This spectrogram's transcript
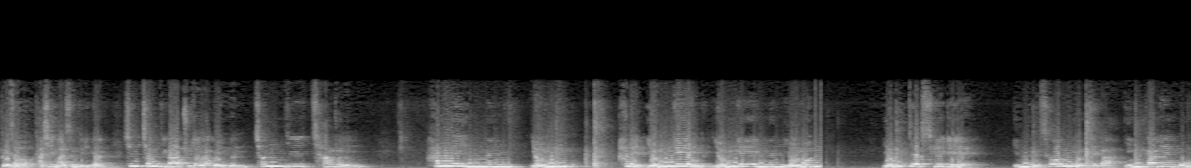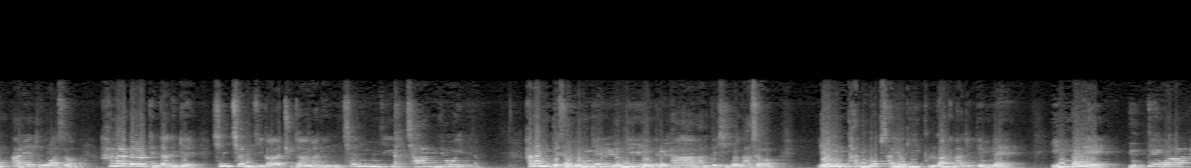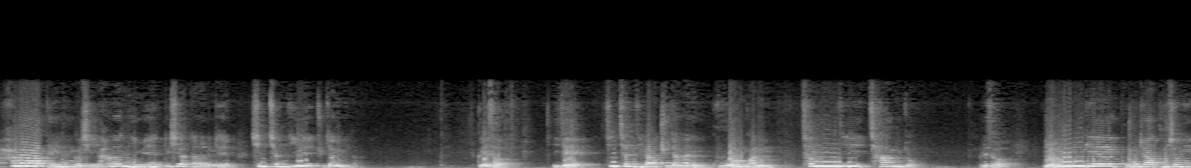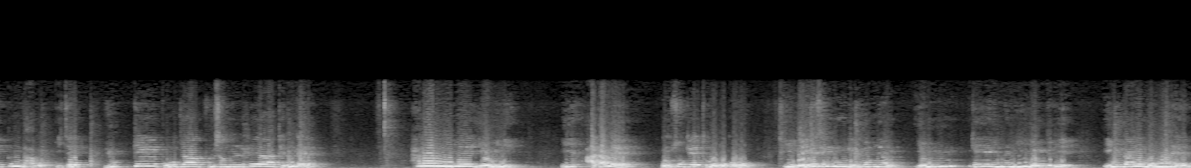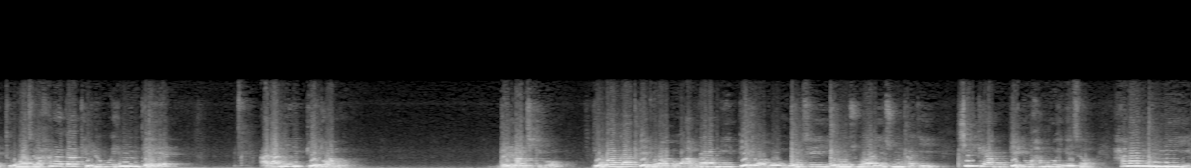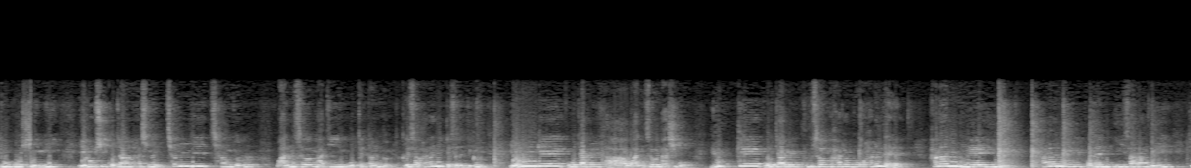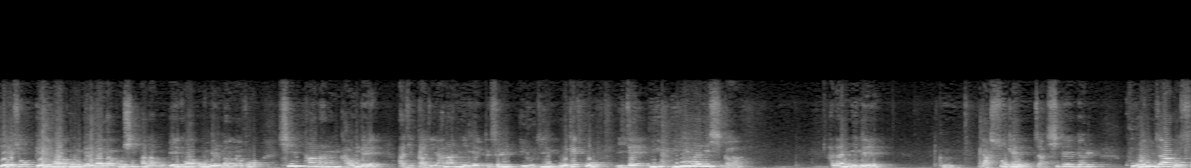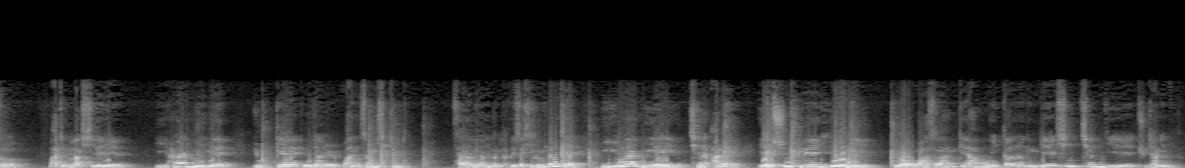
그래서 다시 말씀드리면 신천지가 주장하고 있는 천지 창조는 하늘에 있는 영, 하늘, 영계에 있는, 영계에 있는 영혼, 영적 세계에 있는 성령체가 인간의 몸 안에 들어와서 하나가 된다는 게 신천지가 주장하는 천지 창조입니다. 하나님께서 영계를, 영계의 영들을 다 만드시고 나서 영 단독 사역이 불가능하기 때문에 인간의 육계와 하나 되는 것이 하나님의 뜻이었다는 게 신천지의 주장입니다. 그래서 이제 신천지가 주장하는 구원관은 천지 창조. 그래서 영계 보좌 구성이 끝나고 이제 육계 보좌 구성을 해야 되는데 하나님의 영이 이 아담의 몸속에 들어오고 이네 생물 일곱 명 영계에 있는 이 영들이 인간의 몸 안에 들어와서 하나가 되려고 했는데 아담이 배도함으로 멸망시키고 노아가 배도하고 아브라함이 배도하고 모세, 여호수아, 예수님까지 실패하고 배도함으로 인해서 하나님이 이루고 힘이 이루시고자 하시는 천지 창조를 완성하지 못했다는 겁니다. 그래서 하나님께서는 지금 영계 보좌를 다 완성하시고 육계 보좌를 구성하려고 하는데 하나님의 이 하나님이 보낸 이 사람들이 계속 배도하고 멸망하고 심판하고 배도하고 멸망하고 심판하는 가운데 아직까지 하나님의 뜻을 이루지 못했고 이제 이 이만희 씨가 하나님의 그 약속의 목자 시대별 구원자로서 마지막 시대에 이 하나님의 육계 보좌를 완성시킨 사람이라는 겁니다. 그래서 지금 현재 이만희의 육체 안에 예수님의 영이 들어와서 함께하고 있다는 게 신천지의 주장입니다.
